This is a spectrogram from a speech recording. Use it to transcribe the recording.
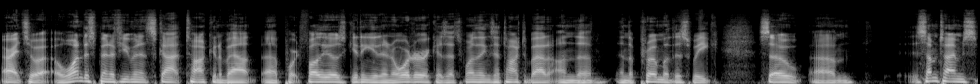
All right. So i wanted to spend a few minutes scott talking about uh, portfolios getting it in order because that's one of the things i talked about on the in the promo this week. So um, sometimes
